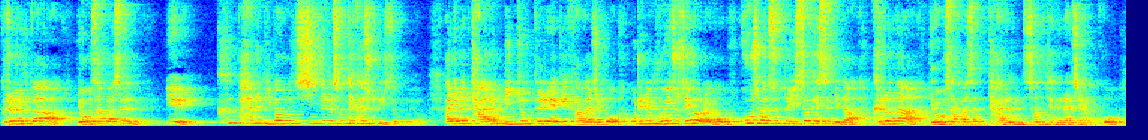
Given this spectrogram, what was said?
그러니까 여호사밧은 예, 그 많은 이방 신들을 선택할 수도 있었고요. 아니면 다른 민족들에게 가가지고 우리를 구해주세요라고 호소할 수도 있었겠습니다. 그러나 여호사밧은 다른 선택을 하지 않고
